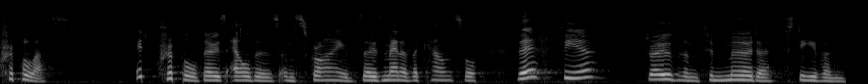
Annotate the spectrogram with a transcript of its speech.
cripple us. It crippled those elders and scribes, those men of the council. Their fear drove them to murder Stephen.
